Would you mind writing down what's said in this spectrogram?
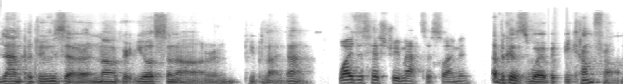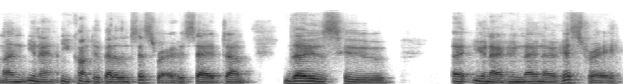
Lampedusa and Margaret Yourcenar and people like that. Why does history matter, Simon? Uh, because it's where we come from, and you know, you can't do better than Cicero, who said, um, "Those who, uh, you know, who know no history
